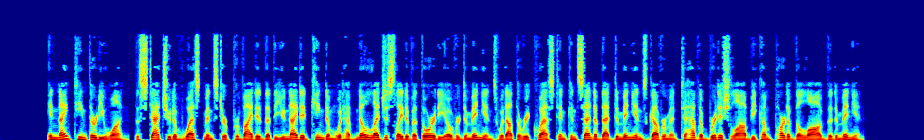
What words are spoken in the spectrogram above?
In 1931, the Statute of Westminster provided that the United Kingdom would have no legislative authority over dominions without the request and consent of that dominion's government to have a British law become part of the law of the dominion.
